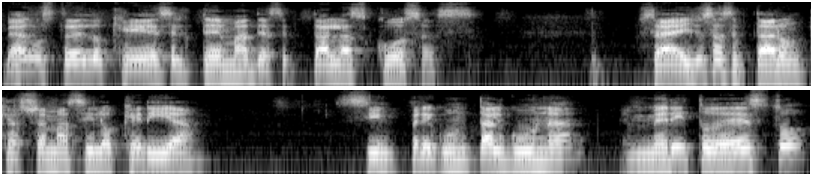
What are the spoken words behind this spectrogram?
Vean ustedes lo que es el tema de aceptar las cosas. O sea, ellos aceptaron que Hashem así lo quería, sin pregunta alguna. En mérito de esto,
